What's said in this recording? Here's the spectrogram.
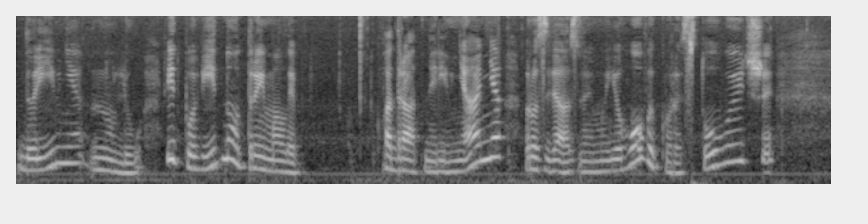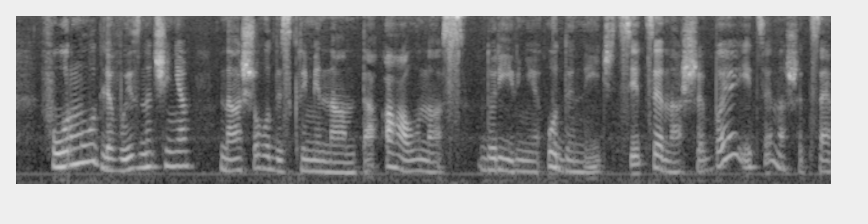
дорівнює нулю. Відповідно, отримали квадратне рівняння, розв'язуємо його, використовуючи формулу для визначення нашого дискримінанта. А у нас дорівнює одиничці, це наше b і це наше c.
